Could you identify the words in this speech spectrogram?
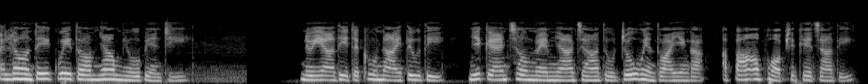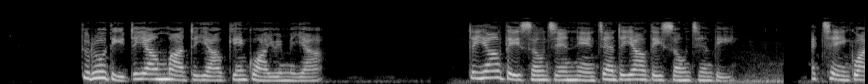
အလွန်သေးကွေးသောမြောက်မျိုးပင်ဒီနွေရသည့်တစ်ခု၌သူသည် မြစ်ကမ်းချုံနယ်များကြားသို့တိုးဝင်သွားရင်းကအပေါင်းအဖော်ဖြစ်ခဲ့ကြသည်သူတို့သည်တယောက်မှတယောက်ကင်းကွာ၍မရတယောက်သိဆုံးခြင်းနှင့်ကြံတယောက်သိဆုံးခြင်းသည် အချိန်ကွာ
